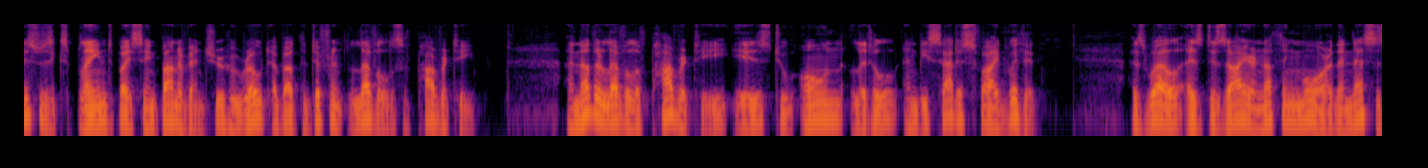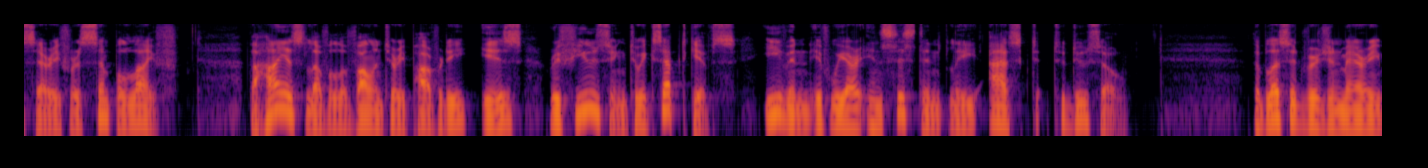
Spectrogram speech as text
This was explained by St. Bonaventure, who wrote about the different levels of poverty. Another level of poverty is to own little and be satisfied with it, as well as desire nothing more than necessary for a simple life. The highest level of voluntary poverty is refusing to accept gifts, even if we are insistently asked to do so. The Blessed Virgin Mary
